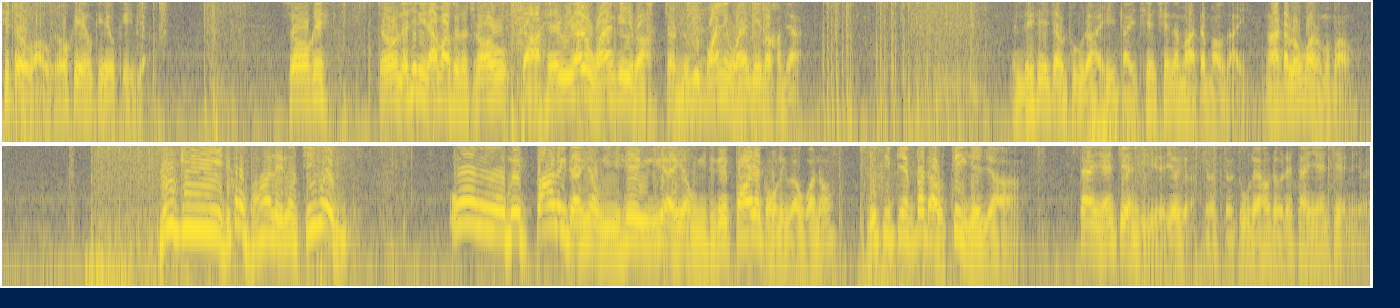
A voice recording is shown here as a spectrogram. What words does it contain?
ထစ်တော့ပါဘူးโอเคโอเคโอเคဗျ so okay ကျွန်တော်တို့လက်ရှိနေတာမှာဆိုတော့ကျွန်တော်တို့ဒါ Harry ကတော့ 1k ပါကျွန်တော် Lucky point လေး 1k ပါခင်ဗျလေးသေးကြောက်ထိုးတာအေးတိုင်ချဲချဲသမားတမောက်သားကြီးငါတစ်လုံးမှတော့မပေါအောင် Lucky ဒီကောင်ဘာလဲဒီကောင်ကြီးဝဲအိုးမင်းပါလိုက်တာဟိအောင်ကြီး Harry လေးကဟိအောင်ကြီးတကယ်ပါတဲ့ကောင်လေးပါကွာနော် Lucky ပြန်ပတ်တာကိုတိတယ်ဗျာတန်ရမ်းကျက်နေတယ်ရော့ရော့ကျွန်တော်တိုးလိုက်ဟုတ်တော့တယ်တန်ရမ်းကျက်နေရော့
